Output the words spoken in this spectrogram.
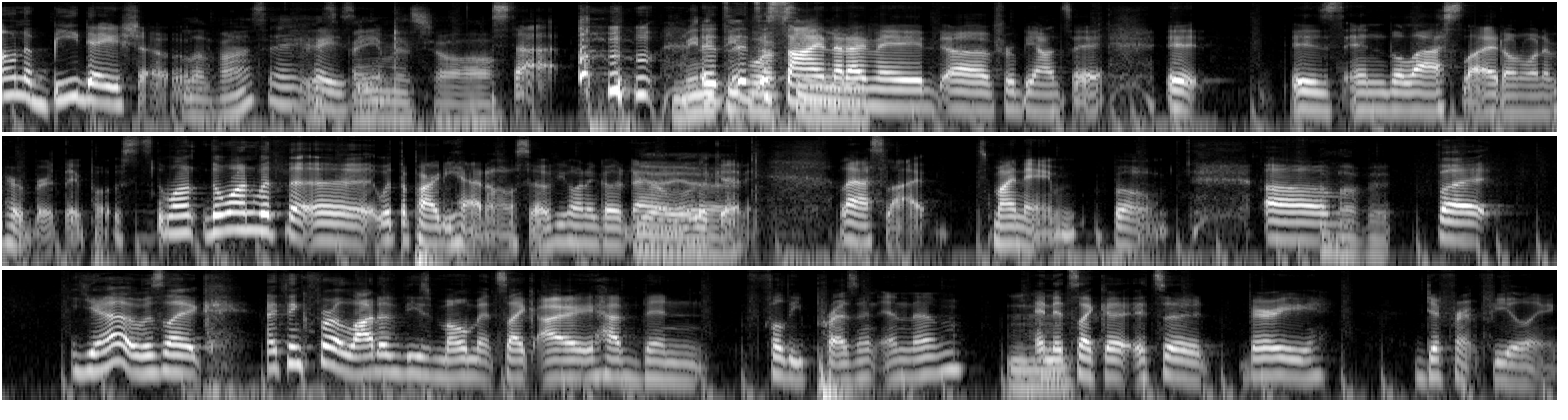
on a B Day show. LaVonce is famous, y'all. Stop. Many it's, people it's a sign that you. I made uh, for Beyonce. It is in the last slide on one of her birthday posts. The one, the one with the uh, with the party hat on. So if you want to go down, Yeah, and look at it. Last slide. It's my name. Boom. I Um, love it. but yeah, it was like I think for a lot of these moments, like I have been fully present in them, Mm-hmm. and it's like a it's a very different feeling.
